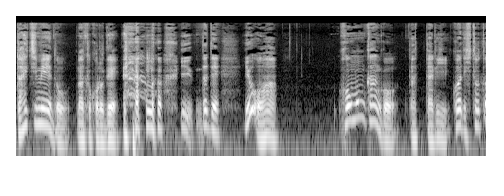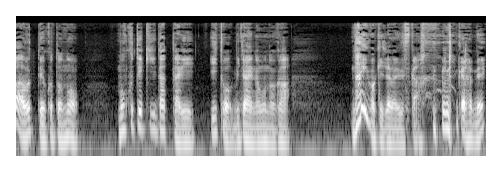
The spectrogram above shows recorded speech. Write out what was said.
大知名度なところで あの、だって、要は、訪問看護だったり、こうやって人と会うっていうことの目的だったり、意図みたいなものがないわけじゃないですか だからね。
